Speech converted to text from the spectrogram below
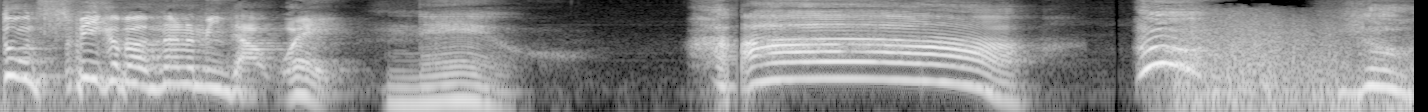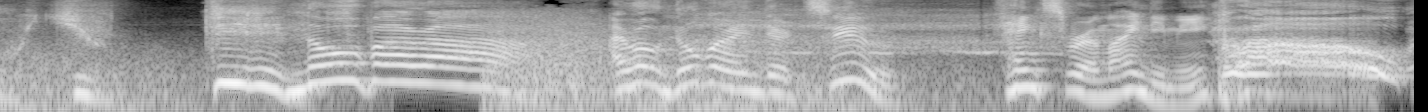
Don't speak about Nanamin that way. Nail. Ah! No, you didn't. Nobara! I wrote Nobara in there too. Thanks for reminding me. Bro!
